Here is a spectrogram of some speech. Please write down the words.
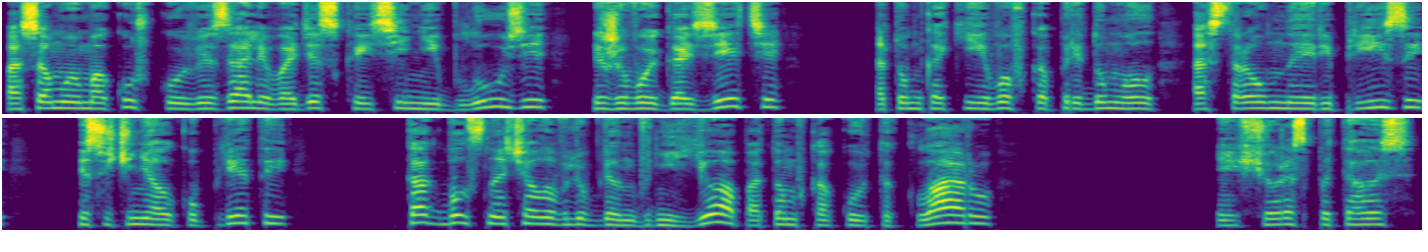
по самую макушку увязали в одесской синей блузе и живой газете – о том, какие Вовка придумывал остроумные репризы и сочинял куплеты, как был сначала влюблен в нее, а потом в какую-то Клару. Я еще раз пыталась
